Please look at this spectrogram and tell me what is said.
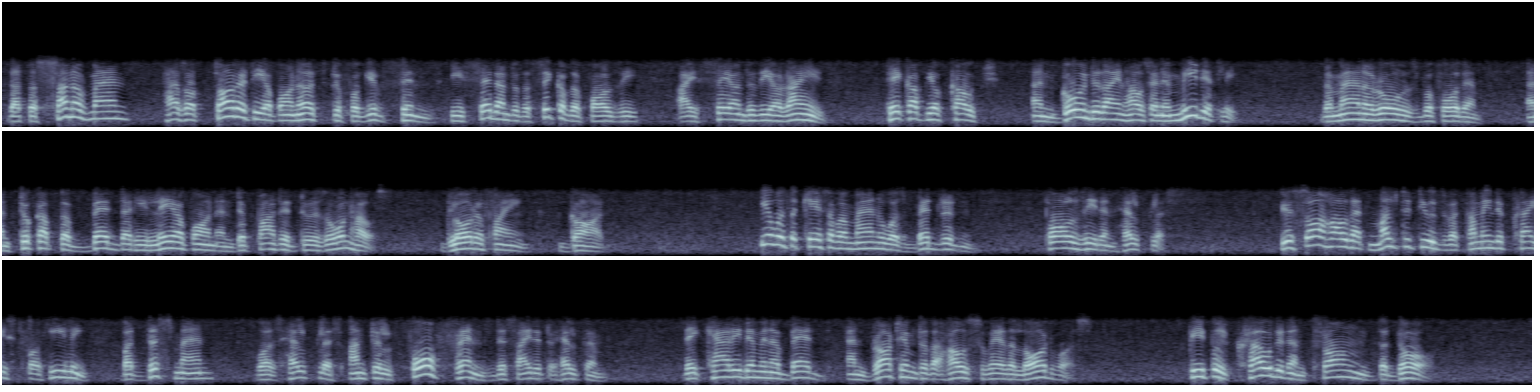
that the Son of Man has authority upon earth to forgive sins. He said unto the sick of the palsy, I say unto thee, arise, take up your couch, and go into thine house. And immediately the man arose before them, and took up the bed that he lay upon and departed to his own house, glorifying God. Here was the case of a man who was bedridden, palsied, and helpless. You saw how that multitudes were coming to Christ for healing, but this man was helpless until four friends decided to help him. They carried him in a bed and brought him to the house where the Lord was. People crowded and thronged the door.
